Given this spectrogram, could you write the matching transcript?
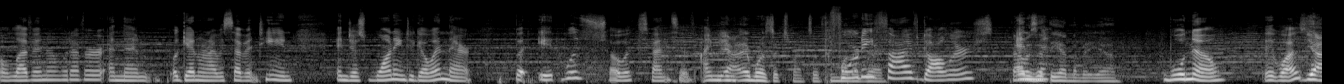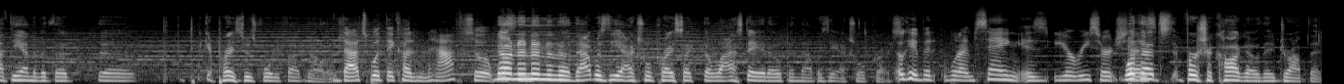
eleven or whatever, and then again when I was seventeen, and just wanting to go in there, but it was so expensive. I mean, Yeah, it was expensive. forty-five dollars. That was at the end of it. Yeah. well, no, it was. Yeah, at the end of it, the the ticket price was forty five dollars. that's what they cut it in half. So it No, no, no, no, no. That was the actual price. Like the last day it opened, that was the actual price. Okay, but what I'm saying is your research Well, says. that's for Chicago. They dropped it,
